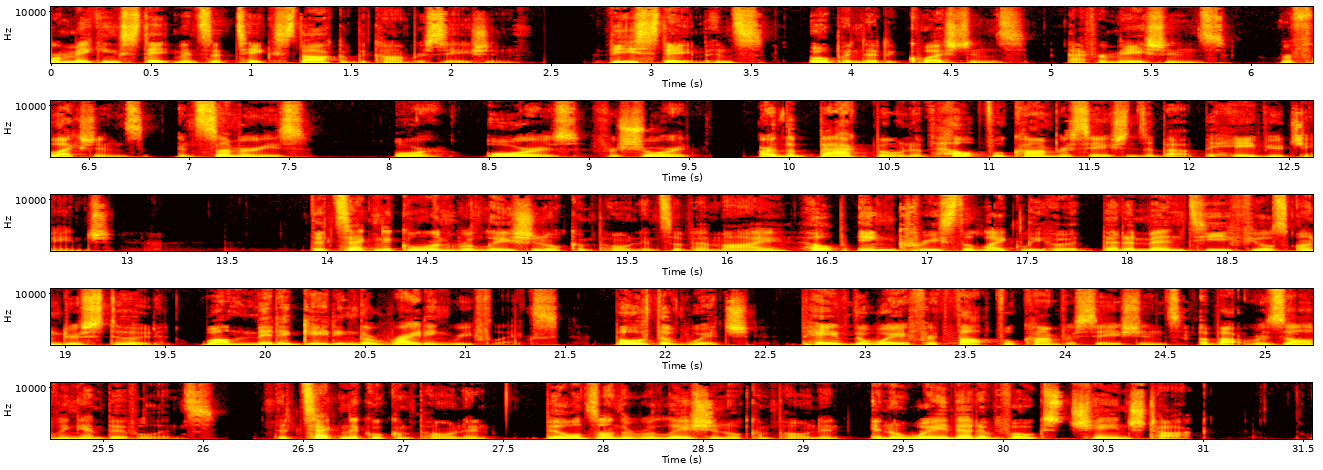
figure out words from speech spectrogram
or making statements that take stock of the conversation. These statements, open ended questions, affirmations, reflections, and summaries, or OARS for short, are the backbone of helpful conversations about behavior change. The technical and relational components of MI help increase the likelihood that a mentee feels understood while mitigating the righting reflex, both of which pave the way for thoughtful conversations about resolving ambivalence. The technical component builds on the relational component in a way that evokes change talk,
